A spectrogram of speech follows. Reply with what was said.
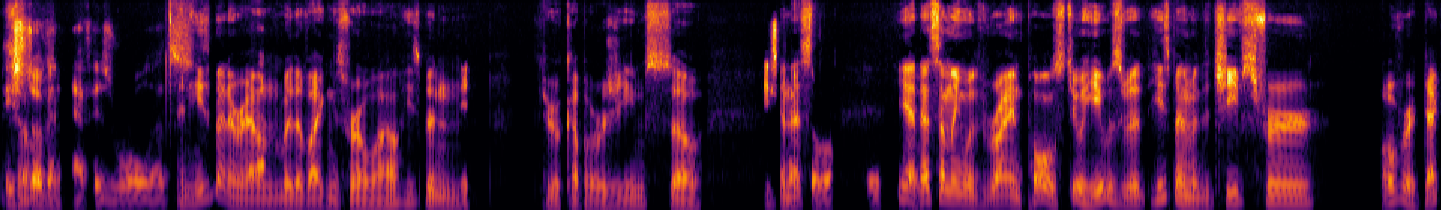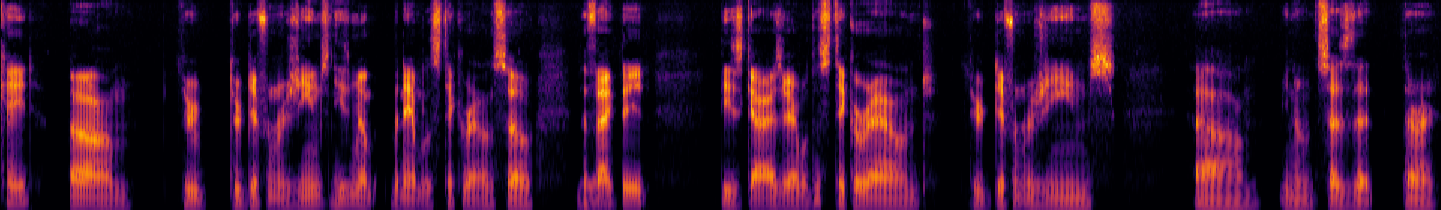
he's so- still going to have his role. That's and he's been around with the Vikings for a while. He's been through a couple of regimes, so he's and that's- the roster Yeah, that's something with Ryan Poles too. He was with he's been with the Chiefs for over a decade. Um through through different regimes, and he's been able to stick around. So the Yeah. fact that these guys are able to stick around through different regimes, um, you know, it says that they're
